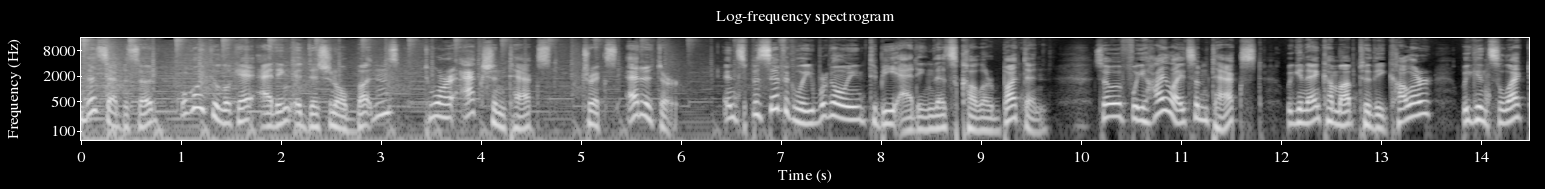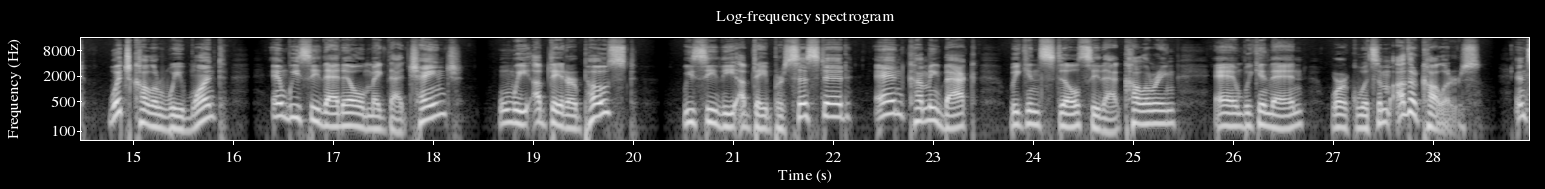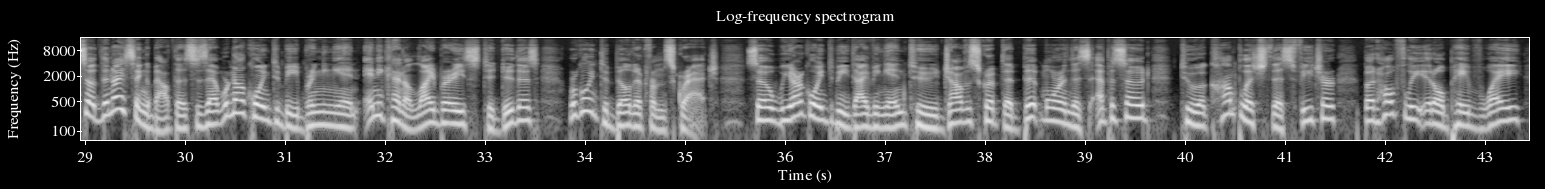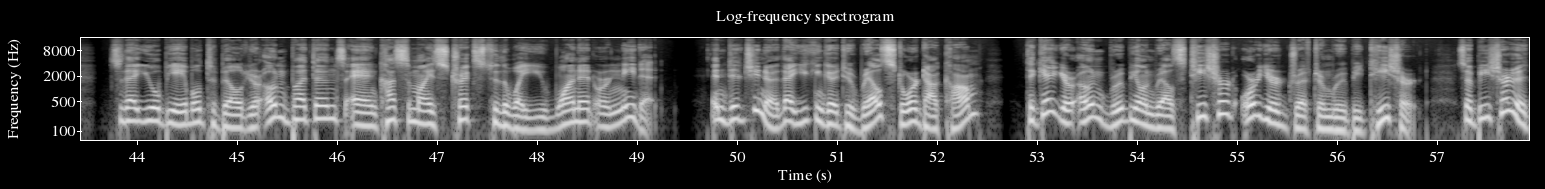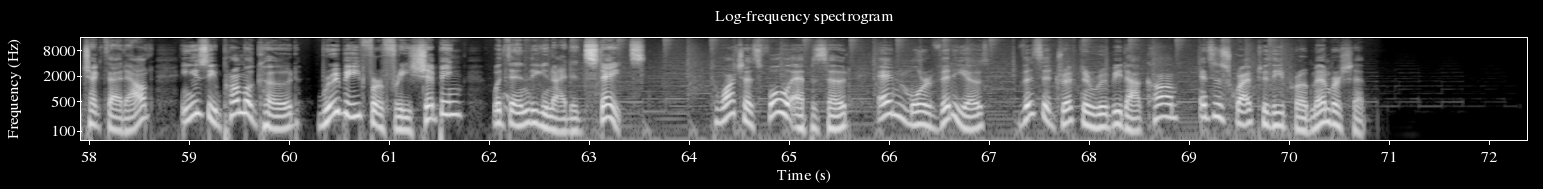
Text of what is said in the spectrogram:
this episode, we're going to look at adding additional buttons to our action text Trix editor. And specifically, we're going to be adding this color button. So if we highlight some text, we can then come up to the color, we can select which color we want, and we see that it will make that change. When we update our post, we see the update persisted, and coming back, we can still see that coloring, and we can then work with some other colors. And so the nice thing about this is that we're not going to be bringing in any kind of libraries to do this. We're going to build it from scratch. So we are going to be diving into JavaScript a bit more in this episode to accomplish this feature, but hopefully it'll pave way so that you'll be able to build your own buttons and customize Trix to the way you want it or need it. And did you know that you can go to railsstore.com to get your own Ruby on Rails t-shirt or your Drifting Ruby t-shirt? So be sure to check that out and use the promo code RUBY for free shipping within the United States. To watch this full episode and more videos, visit driftingruby.com and subscribe to the Pro membership.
